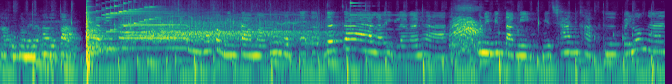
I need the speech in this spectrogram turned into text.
ค่ะอุบลเป็นเจ้าภาพหรือเปล่าสวัสดีค่ะพบกับมินตามาเพื่อมดเออเออเด้อจ้าแล้วอีกแล้วนะคะ วันนี้มินตามีมิชชั่นค่ะ คือไปร่วมงาน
